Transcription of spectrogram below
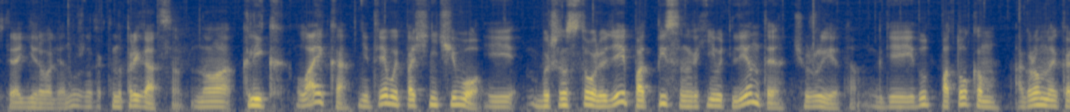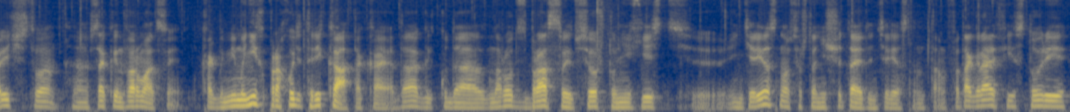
среагировали, нужно как-то напрягаться. Но клик лайка не требует почти ничего. И большинство людей подписаны на какие-нибудь ленты чужие, там, где идут потоком огромное количество э, всякой информации как бы мимо них проходит река такая, да, куда народ сбрасывает все, что у них есть э, интересного, все, что они считают интересным. Там фотографии, истории,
